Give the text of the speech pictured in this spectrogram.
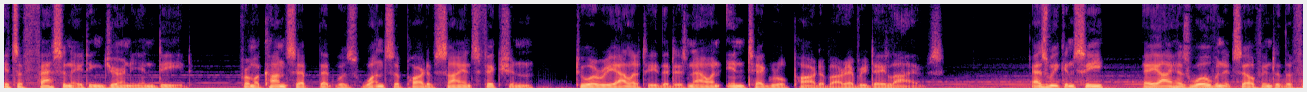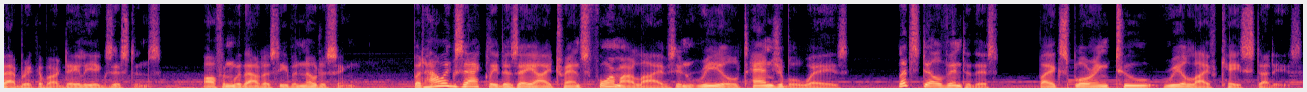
It's a fascinating journey indeed, from a concept that was once a part of science fiction to a reality that is now an integral part of our everyday lives. As we can see, AI has woven itself into the fabric of our daily existence, often without us even noticing. But how exactly does AI transform our lives in real, tangible ways? Let's delve into this by exploring two real-life case studies.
